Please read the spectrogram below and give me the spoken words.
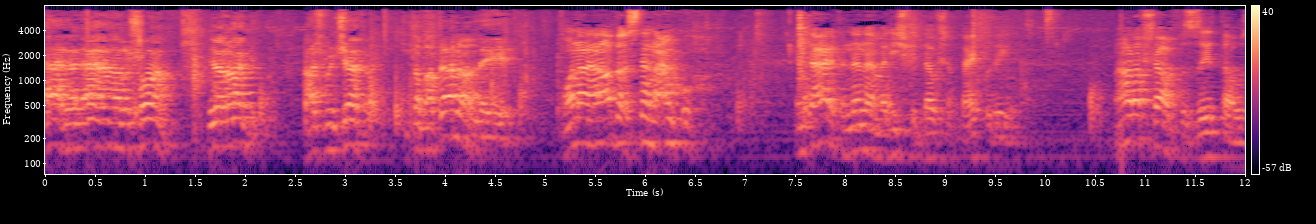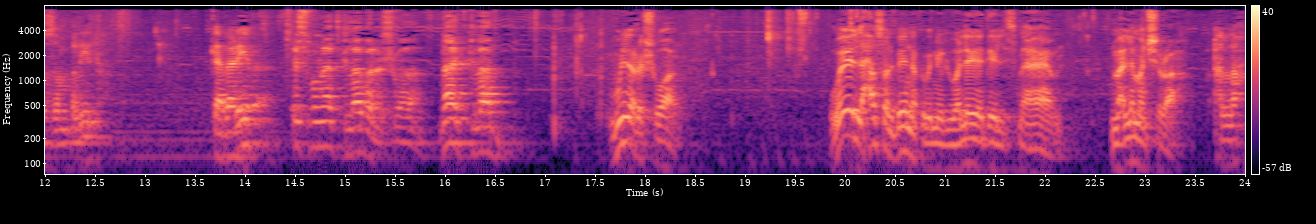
أهلا أهلا يا رشوان يا راجل عاش من شافك. أنت مقاطعنا ولا إيه؟ وأنا هقدر أستغنى عنكم. أنت عارف إن أنا ماليش في الدوشة بتاعتكم ديت ما أعرفش أقعد في الزيطة والزنبليطة. كباريه بقى. اسمه night club يا رشوان. night club. ويا رشوان وإيه اللي حصل بينك وبين الولية دي اللي اسمها المعلمة انشراح؟ الله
